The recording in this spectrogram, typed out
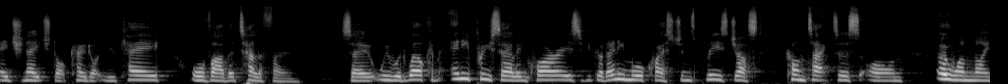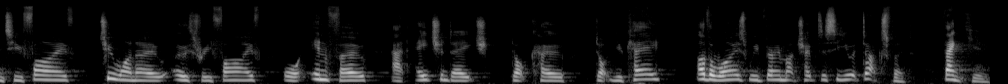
hnh.co.uk, or via the telephone. So we would welcome any pre-sale inquiries. If you've got any more questions, please just contact us on 01925 210 035 or info at h&h.co.uk. Otherwise, we very much hope to see you at Duxford. Thank you.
